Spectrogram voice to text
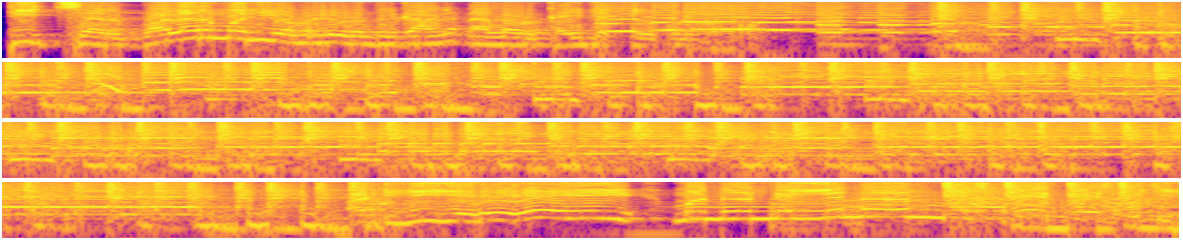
டீச்சர் வளர்மதி அவர்கள் வந்திருக்காங்க. நல்ல ஒரு கைதட்டல் கொடுங்க. அடியே மனநில் நான் கேட்டடி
